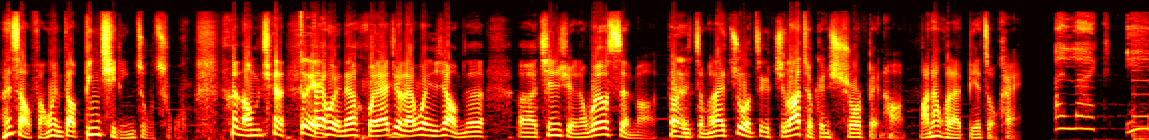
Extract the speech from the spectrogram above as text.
很少访问到冰淇淋主厨。那我们现在待会呢回来就来问一下我们的呃千璇的 Wilson 嘛，到底怎么来做这个 Gelato 跟 shorbet 哈？马上回来，别走开。I like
